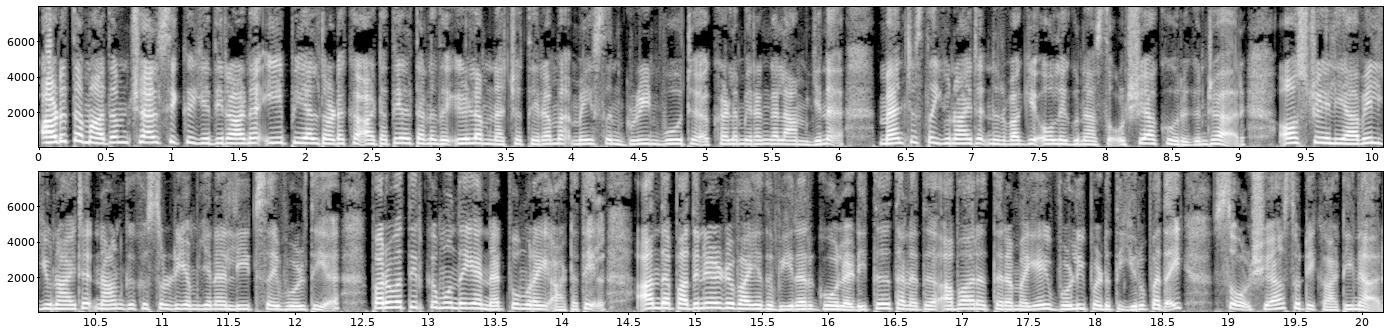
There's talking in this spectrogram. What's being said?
அடுத்த மாதம் செல்சிக்கு எதிரான இபிஎல் தொடக்க ஆட்டத்தில் தனது இளம் நட்சத்திரம் மேசன் கிரீன்வுட் களமிறங்கலாம் என மான்செஸ்டர் யுனைடெட் நிர்வாகி ஒலிகுனா சோல்ஷியா கூறுகின்றார். ஆஸ்திரேலியாவில் யுனைடெட் நான்குக்கு சுழியம் என லீட்ஸை வீழ்த்திய பருவத்திற்கு முந்தைய நட்பு முறை ஆட்டத்தில் அந்த பதினேழு வயது வீரர் கோல் அடித்து தனது அபார திறமையை வெளிப்படுத்தியிருப்பதை சோல்ஷியா சுட்டிக்காட்டினார்.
